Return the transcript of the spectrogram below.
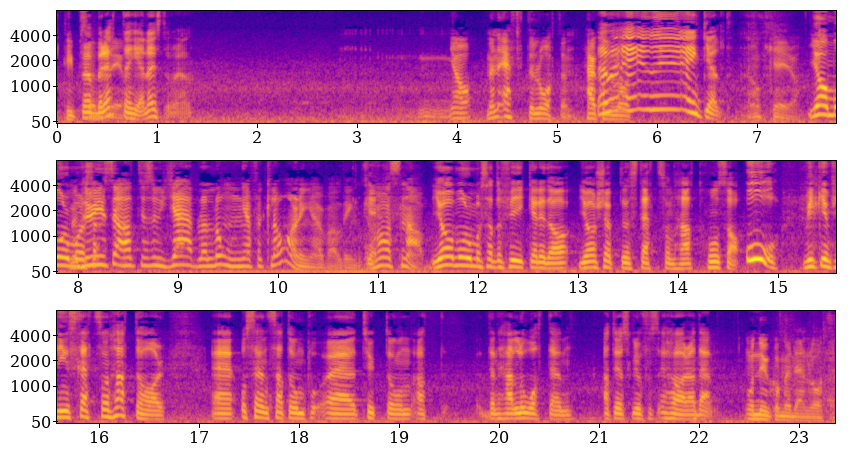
Får tipsade jag berätta dig om. hela historien? Ja, men efter låten. Här Nej kommer men låten. eh, eh, enkelt. Okej då. Jag och mormor Men du är så alltid så jävla långa förklaringar allting. Du vara snabb. Jag och mormor satt och fikade idag. Jag köpte en Stetson-hatt. Hon sa Åh! Vilken fin Stetson-hatt du har. Eh, och sen satt hon på, eh, tyckte hon att den här låten, att jag skulle få höra den. Och nu kommer den låten.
